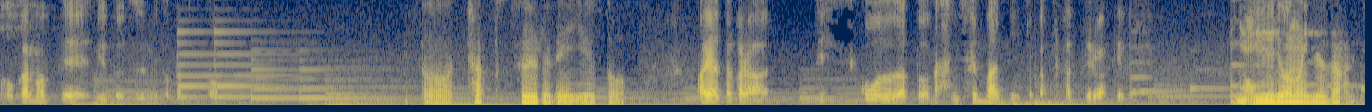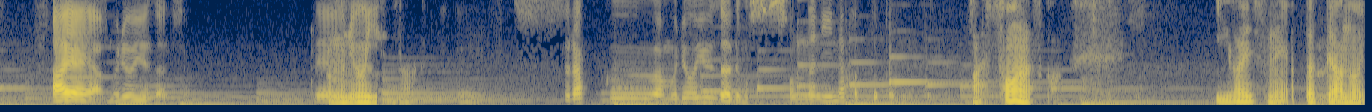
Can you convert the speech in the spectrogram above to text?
他のって言うと、ズームとかってこえっと、チャットツールで言うと、あ、いや、だから、ディスコードだと何千万人とか使ってるわけですよ。ゆ有料のユーザーです。あ、いやいや、無料ユーザーですよ。で無料ユーザー。うん。スラックは無料ユーザーでもそんなにいなかったと思うんで。あ、そうなんですか。意外ですね。だってあの、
